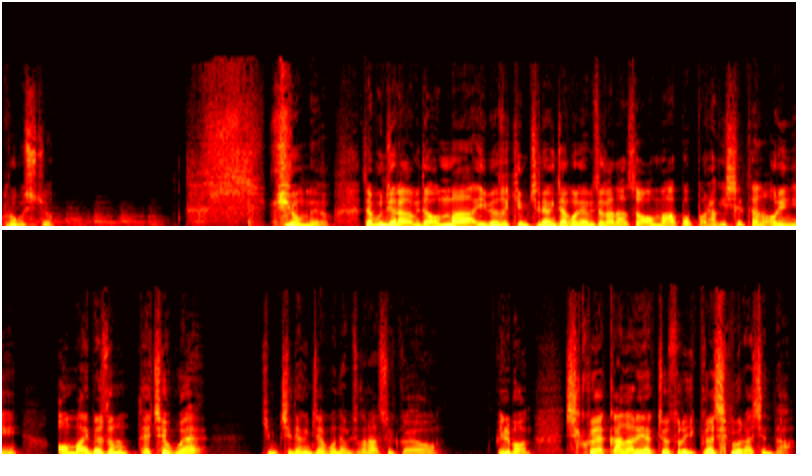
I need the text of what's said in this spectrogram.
들어보시죠. 귀엽네요. 자, 문제 나갑니다. 엄마 입에서 김치 냉장고 냄새가 나서 엄마가 뽀뽀하기 싫다는 어린이. 엄마 입에서는 대체 왜 김치 냉장고 냄새가 났을까요? 1번, 식후에 까나리 액젓으로 입가짐을 하신다.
